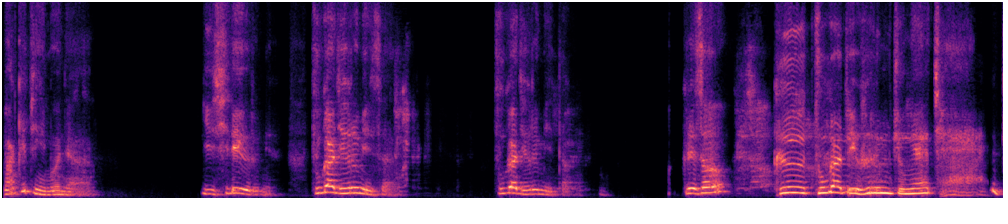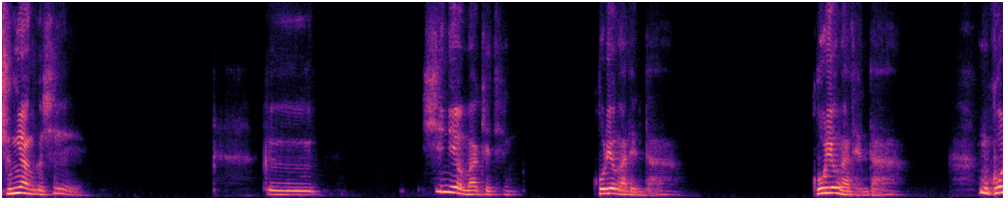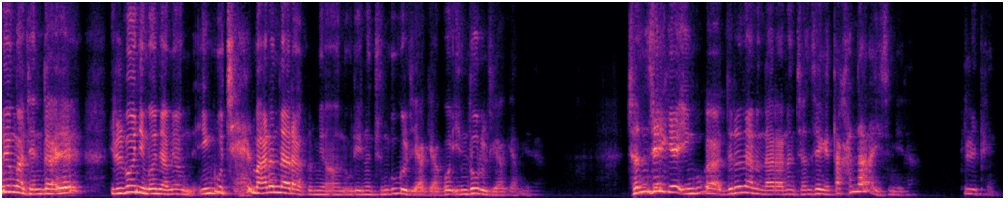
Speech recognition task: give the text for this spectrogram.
마케팅이 뭐냐? 이 시대의 흐름이에요. 두 가지 흐름이 있어요. 두 가지 흐름이 있다고. 그래서 그 두 가지 흐름 중에 제일 중요한 것이 그 시니어 마케팅 고령화된다. 고령화된다. 그럼 고령화 된다에 1번이 뭐냐면 인구 제일 많은 나라 그러면 우리는 중국을 이야기하고 인도를 이야기합니다. 전 세계 인구가 늘어나는 나라는 전 세계 딱 한 나라 있습니다. 필리핀.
